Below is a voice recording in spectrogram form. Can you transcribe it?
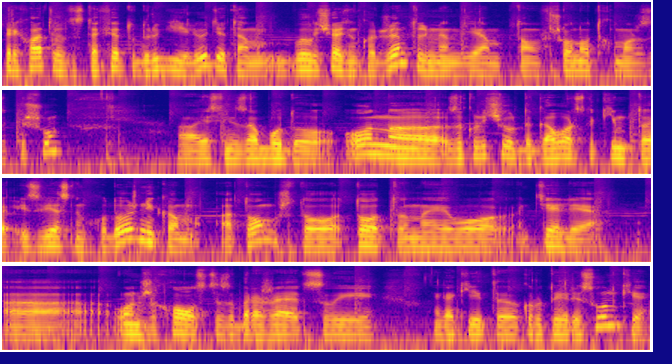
перехватывают эстафету другие люди. Там был еще один какой джентльмен, я потом в шоу-нотах, может, запишу, а, если не забуду. Он а, заключил договор с каким-то известным художником о том, что тот на его теле, он же холст, изображает свои какие-то крутые рисунки,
